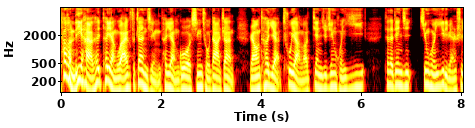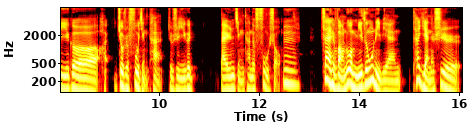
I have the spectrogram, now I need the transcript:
他很厉害啊，他他演过《X 战警》，他演过《星球大战》，然后他演出演了《电锯惊魂一》，他在《电击惊魂一》里边是一个好就是副警探，就是一个白人警探的副手，嗯在网络迷踪里边，他演的是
